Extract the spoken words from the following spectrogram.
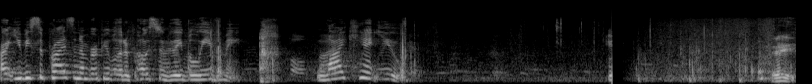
right, you'd be surprised the number of people that have posted they believe me. Why can't you? Hey,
